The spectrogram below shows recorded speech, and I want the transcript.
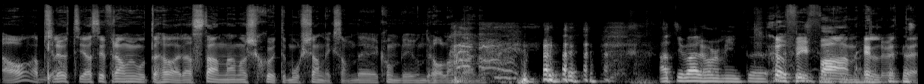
Ja, absolut. Jag ser fram emot att höra. Stanna annars skjuter morsan liksom. Det kommer bli underhållande. Ja, tyvärr har de inte... Ja, fy fan, helvete.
